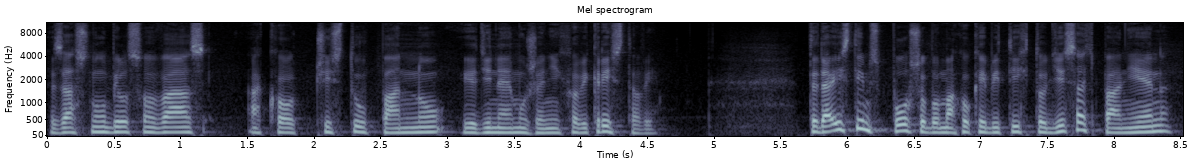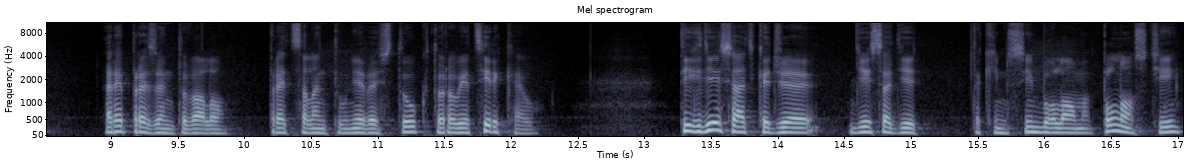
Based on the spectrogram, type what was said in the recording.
zasnúbil som vás ako čistú pannu jedinému ženichovi Kristovi. Teda istým spôsobom, ako keby týchto 10 panien reprezentovalo predsa len tú nevestu, ktorou je cirkev. Tých 10, keďže 10 je takým symbolom plnosti,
